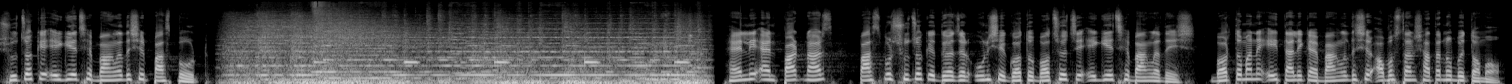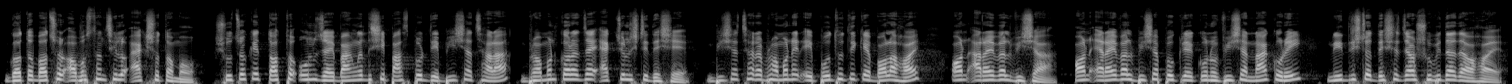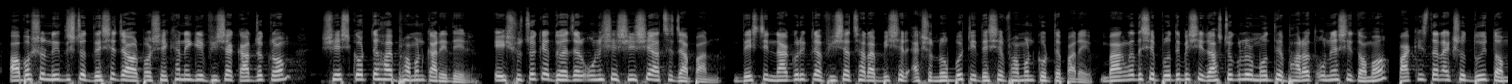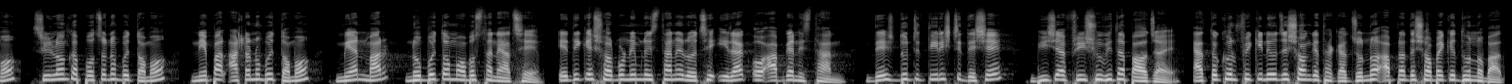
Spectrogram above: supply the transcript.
সূচকে এগিয়েছে বাংলাদেশের passport. Henley and partners passport সূচকে দু উনিশে গত বছর চেয়ে এগিয়েছে বাংলাদেশ। বর্তমানে এই তালিকায় বাংলাদেশের অবস্থান সাতানব্বইতম। গত বছর অবস্থান ছিল একশোতম। সূচকের তথ্য অনুযায়ী বাংলাদেশি পাসপোর্ট দিয়ে ভিসা ছাড়া ভ্রমণ করা যায় একচল্লিশটি দেশে। ভিসা ছাড়া ভ্রমণের এই পদ্ধতিকে বলা হয় on arrival visa. On arrival visa প্রক্রিয়ায় কোনো ভিসা না করেই নির্দিষ্ট দেশে যাওয়ার সুবিধা দেওয়া হয়। অবশ্য নির্দিষ্ট দেশে যাওয়ার পর সেখানে গিয়ে ভিসা কার্যক্রম শেষ করতে হয় ভ্রমণকারীদের। এই সূচকে দু হাজার শীর্ষে আছে জাপান। দেশটির নাগরিকরা ভিসা ছাড়া বিশ্বের একশো নব্বইটি দেশে ভ্রমণ করতে পারে। বাংলাদেশের প্রতিবেশী রাষ্ট্রগুলোর মধ্যে ভারত উনআশিতম, পাকিস্তান একশো দুইতম, শ্রীলঙ্কা পঁচানব্বইতম, নেপাল আটানব্বইতম, মিয়ানমার নব্বইতম অবস্থানে আছে। এদিকে সর্বনিম্ন স্থানে রয়েছে ইরাক ও আফগানিস্তান। দেশ দুটি তিরিশটি দেশে ভিসা ফ্রি সুবিধা পাওয়া যায়। এতক্ষণ ফ্রিকি নিউজের সঙ্গে থাকার জন্য আপনাদের সবাইকে ধন্যবাদ।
